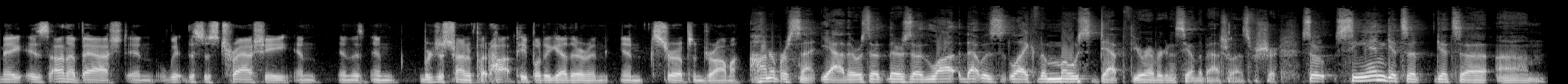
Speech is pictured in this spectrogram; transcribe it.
Make, is unabashed and we, this is trashy and and, this, and we're just trying to put hot people together and, and stir up some drama. Hundred percent. Yeah, there was a there's a lot that was like the most depth you're ever going to see on The Bachelor. That's for sure. So CN gets a gets a um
